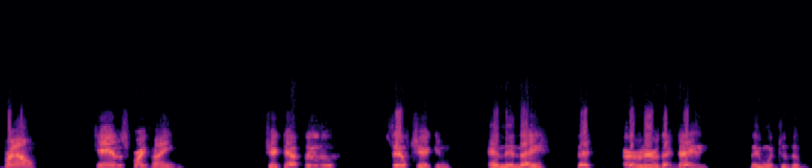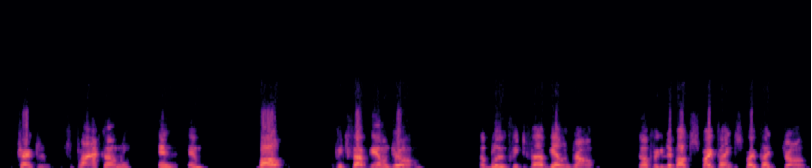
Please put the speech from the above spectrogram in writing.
a brown can of spray paint checked out through the self-checking, and then they that earlier that day they went to the tractor supply company and and bought a 55 gallon drum, a blue 55 gallon drum. So I figured they bought the spray paint to spray paint the drum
